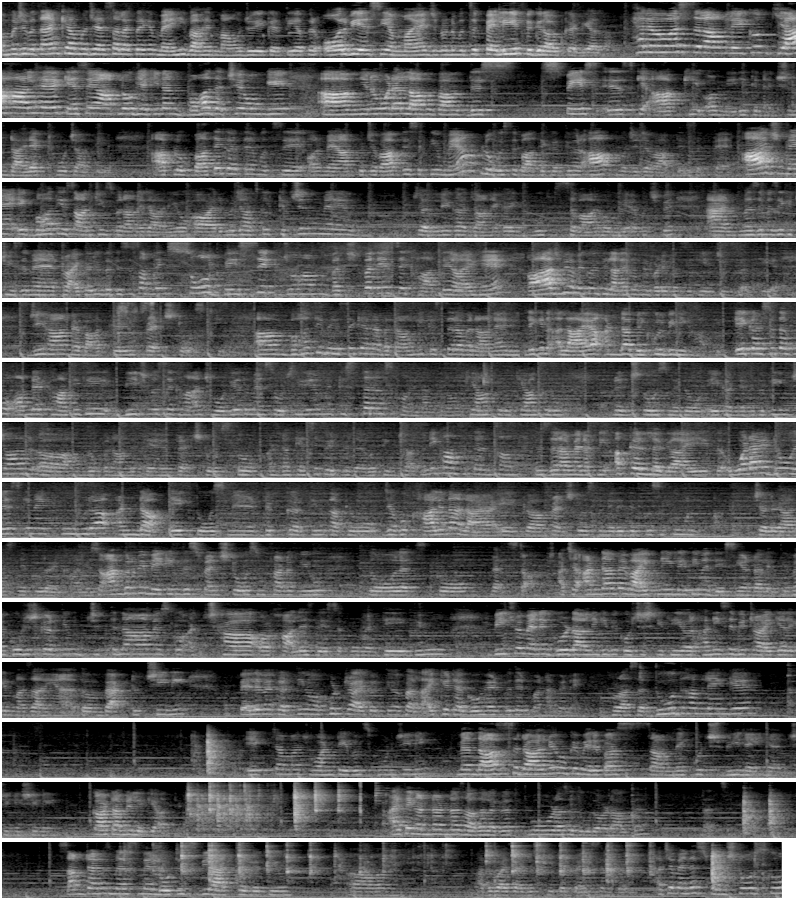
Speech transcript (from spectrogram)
अब मुझे बताएँ, क्या मुझे ऐसा लगता है कि मैं ही वाहिद माँ हूँ जो ये करती है फिर और भी ऐसी अम्मा हैं जिन्होंने मुझसे पहले ये फिगर आउट कर लिया था? हेलो अस्सलाम वालेकुम क्या हाल है? कैसे हैं आप लोग? यकीनन बहुत अच्छे होंगे। You know what I love about this space is कि आपकी और मेरी कनेक्शन डायरेक्ट हो जाती है। आप लोग बातें करते हैं मुझसे और मैं आपको जवाब दे सकती हूँ, मैं आप लोगों से बातें करती हूँ और आप मुझे जवाब दे सकते हैं। आज मैं एक बहुत ही आसान चीज़ बनाने जा रही हूँ और मुझे आजकल किचन में चलने का जाने का एक भूत सवार हो गया है मुझ पर एंड मज़े मज़े की चीज़ें मैं ट्राई करी हूँ this is something so basic जो हम बचपने से खाते आए हैं। आज भी हमें कोई खिलाए तो हमें बड़े मज़े की ये चीज़ लगती है। जी हाँ मैं बात कर रही हूँ फ्रेंच टोस्ट की। आ, बहुत ही बेसिक है मैं बताऊँगी किस तरह बनाना है। लेकिन अलाया अंडा बिल्कुल भी नहीं खाती। एक अरसे तक वो ऑमलेट खाती थी बीच में उसने खाना छोड़ दिया तो मैं सोच रही हूँ मैं किस तरह उसको अंडा खिलाऊँ क्या करूँ क्या करूँ? फ्रेंच टोस्ट में तो एक अंडे में तो तीन चार हम लोग बना देते हैं फ्रेंच टोस्ट तो अंडा कैसे पेट में जाएगा? तीन चार तो नहीं खा सकता इंसान। तो ज़रा मैंने अपनी अकल लगाई। तो वट आई डू इज़ कि मैं पूरा अंडा एक टोस्ट में डिप करती हूँ ताकि वो, जब वो खा लेना लाया एक फ्रेंच टोस्ट तो मेरे दिल को सुकून चलो यार, इसने पूरा ही खा लिया। So I am gonna be making this French toast in front of you तो लेट्स गो लेट्स स्टार्ट अच्छा अंडा मैं वाइट नहीं लेती, मैं देसी अंडा लेती हूँ। मैं कोशिश करती हूँ जितना मैं इसको अच्छा और खालिश दे सकूँ, मैं दे दूँ। बीच में मैंने गुड़ डालने की भी कोशिश की थी और हनी से भी ट्राई किया, लेकिन मज़ा नहीं आया तो बैक टू चीनी। पहले मैं करती हूँ और खुद ट्राई करती हूँ। Like it I go head with it वरना फिर नहीं। थोड़ा सा दूध हम लेंगे। एक चम्मच वन टेबल स्पून चीनी। मैं अंदाजे से डाल रही हूँ कि मेरे पास सामने कुछ भी नहीं है चीनी चीनी काटा में लेके आती हूँ। आई थिंक अंडा अंडा ज़्यादा लग रहा है, थोड़ा सा दूध और डालते हैं। समटाइम्स मैं इसमें लोटस भी ऐड कर लेती हूँ। Otherwise I just keep it very simple अच्छा मैंने फ्रेंच टोस्ट को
